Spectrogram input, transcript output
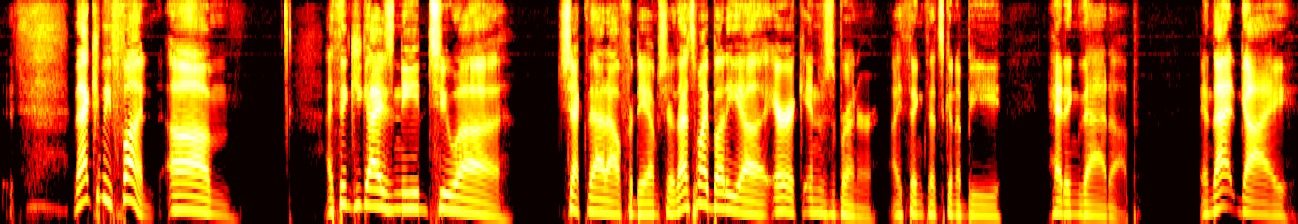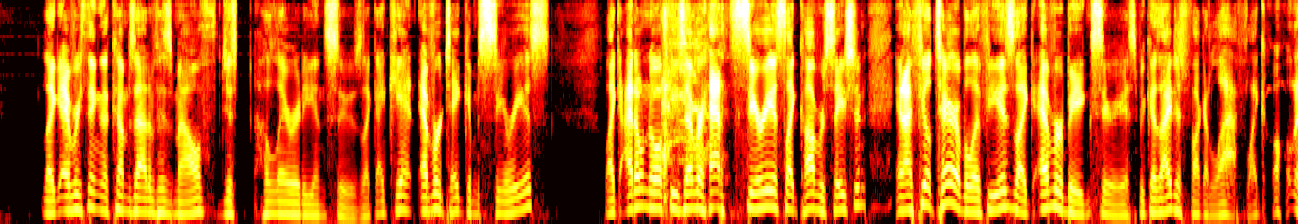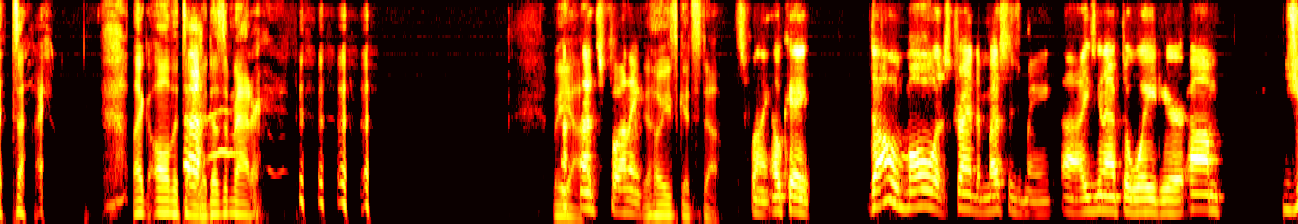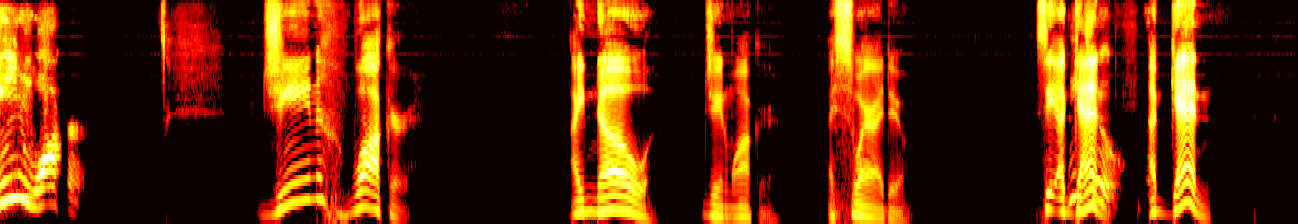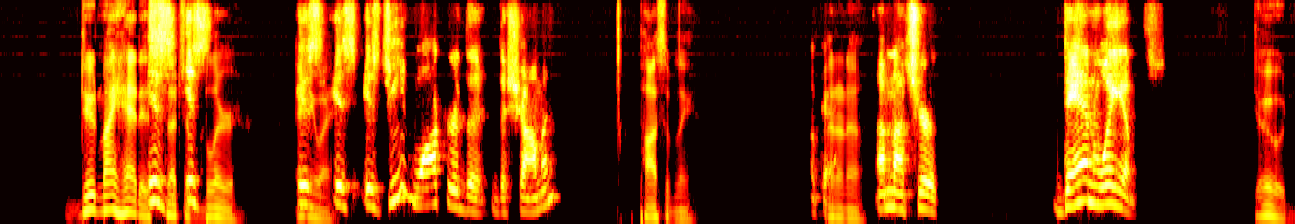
could be fun. Um I think you guys need to uh check that out for damn sure. That's my buddy uh Eric Insbrenner. I think that's gonna be heading that up. And that guy, like everything that comes out of his mouth, just hilarity ensues. Like I can't ever take him serious. Like I don't know if he's ever had a serious like conversation, and I feel terrible if he is like ever being serious because I just fucking laugh like all the time, like all the time. It doesn't matter. but yeah, That's funny. oh, he's good stuff. It's funny. Okay. Donald Mole is trying to message me. Uh, he's going to have to wait here. Um, Gene Walker. Gene Walker. I know Gene Walker. I swear I do. See again, again, dude. My head is, Is- such is- a blur. Is Anyway, is is Gene Walker the the shaman? possibly. Okay. I don't know. I'm not sure. Dan Williams. dude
